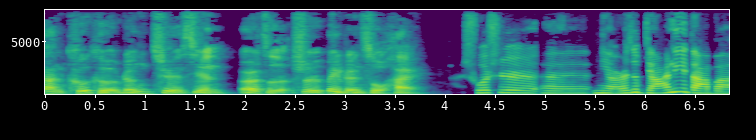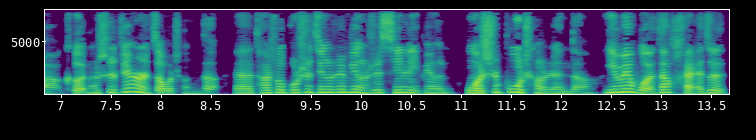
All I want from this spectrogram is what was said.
但可可仍确信儿子是被人所害，说是呃，你儿子压力大吧，可能是这样造成的。呃，他说不是精神病，是心理病，我是不承认的，因为我的孩子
